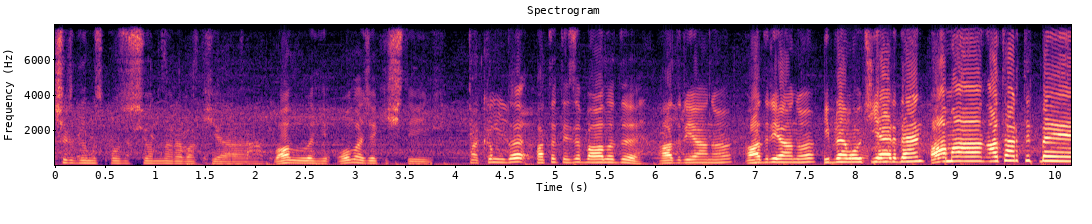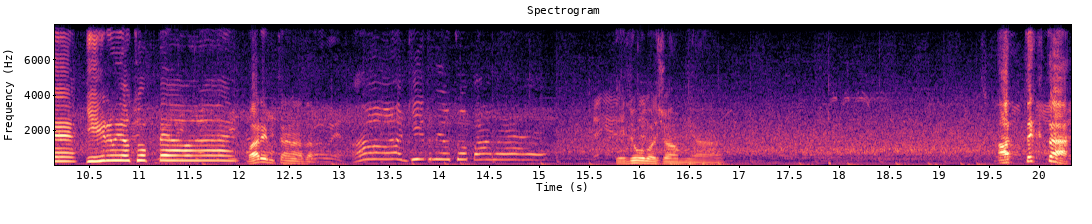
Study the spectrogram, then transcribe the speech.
Çırdığımız pozisyonlara bak ya. Vallahi olacak iş değil. Takımda patatese bağladı. Adriano, Adriano, İbrahimovic yerden. Aman at artık be. Girmiyor top be. Aman. Var ya bir tane adam. Aa girmiyor top aman. Deli olacağım ya. Attık da.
